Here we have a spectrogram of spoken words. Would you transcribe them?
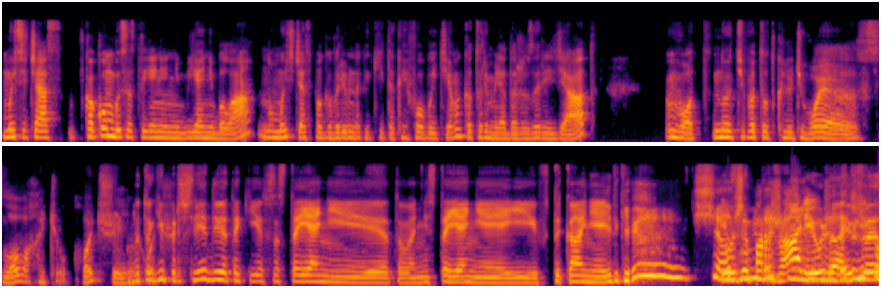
мы сейчас, в каком бы состоянии я ни была, но мы сейчас поговорим на какие-то кайфовые темы, которые меня даже зарядят. Вот, ну, типа, тут ключевое слово «хочу». Хочешь или не В итоге хочешь? пришли две такие состояния этого нестояния и втыкания, и такие, сейчас И уже поржали, и уже такие,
